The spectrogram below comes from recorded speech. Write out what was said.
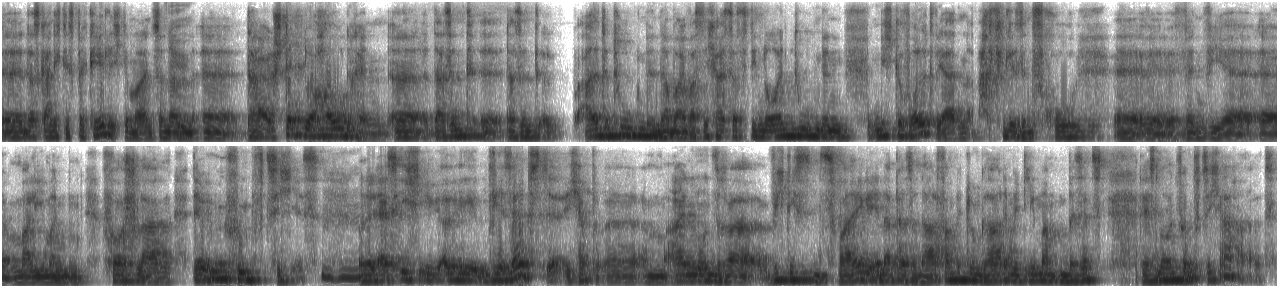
äh, das gar nicht despektierlich gemeint, sondern äh, da steckt nur Hau drin. Äh, da sind, äh, da sind äh, alte Tugenden dabei, was nicht heißt, dass die neuen Tugenden nicht gewollt werden. Ach, viele sind froh, äh, wenn wir äh, mal jemanden vorschlagen, der Ü50 ist. Mhm. Und als ich, äh, wir selbst, äh, ich habe äh, einen unserer wichtigsten Zweige in der Personalvermittlung gerade mit jemandem besetzt, der ist 59 Jahre alt.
